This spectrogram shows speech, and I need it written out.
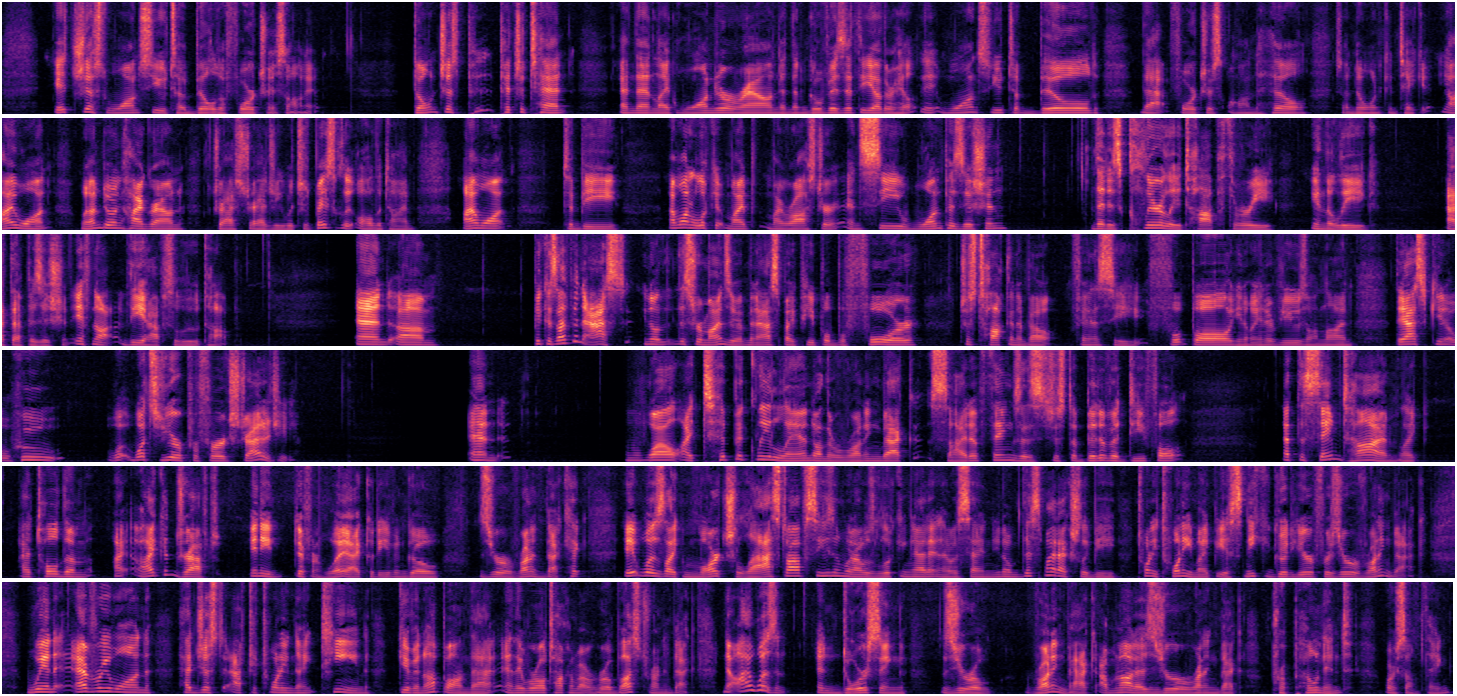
It just wants you to build a fortress on it. Don't just p- pitch a tent and then like wander around and then go visit the other hill. It wants you to build that fortress on the hill so no one can take it. I want, when I'm doing high ground draft strategy, which is basically all the time, I want to be, I want to look at my, my roster and see one position that is clearly top three in the league at that position, if not the absolute top. And um, because I've been asked, you know, this reminds me, I've been asked by people before just talking about fantasy football, you know, interviews online, they ask, you know, who, what, what's your preferred strategy? And while I typically land on the running back side of things as just a bit of a default, at the same time, like I told them, I, I can draft any different way. I could even go zero running back. Heck, it was like March last off season when I was looking at it and I was saying, you know, this might actually be 2020 might be a sneaky good year for zero running back. When everyone had just after 2019 given up on that and they were all talking about robust running back. Now, I wasn't endorsing zero running back. I'm not a zero running back proponent or something.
